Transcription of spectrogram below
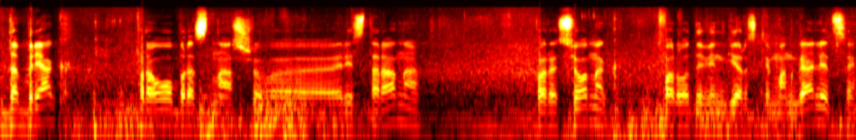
добряк, прообраз нашего ресторана. Поросенок породы венгерской мангалицы,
